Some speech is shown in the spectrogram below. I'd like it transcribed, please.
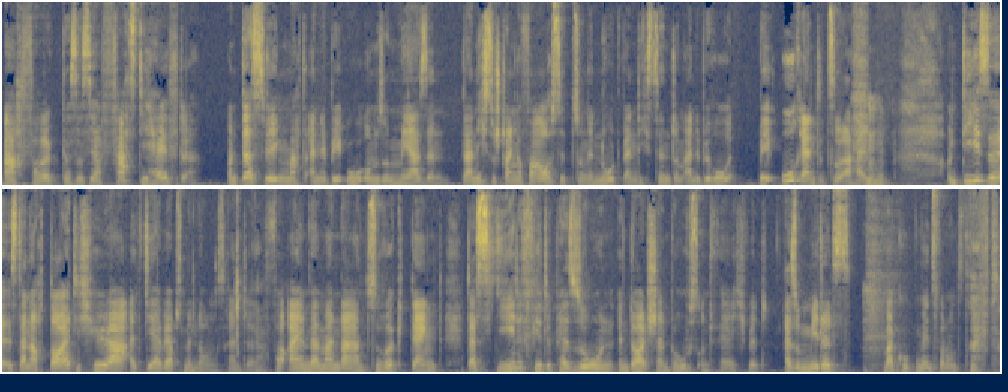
Ach, verrückt. Das ist ja fast die Hälfte. Und deswegen macht eine BU umso mehr Sinn, da nicht so strenge Voraussetzungen notwendig sind, um eine BU-Rente zu erhalten. Und diese ist dann auch deutlich höher als die Erwerbsminderungsrente. Ja. Vor allem, wenn man daran zurückdenkt, dass jede vierte Person in Deutschland berufsunfähig wird. Also Mädels, mal gucken, wen es von uns trifft.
